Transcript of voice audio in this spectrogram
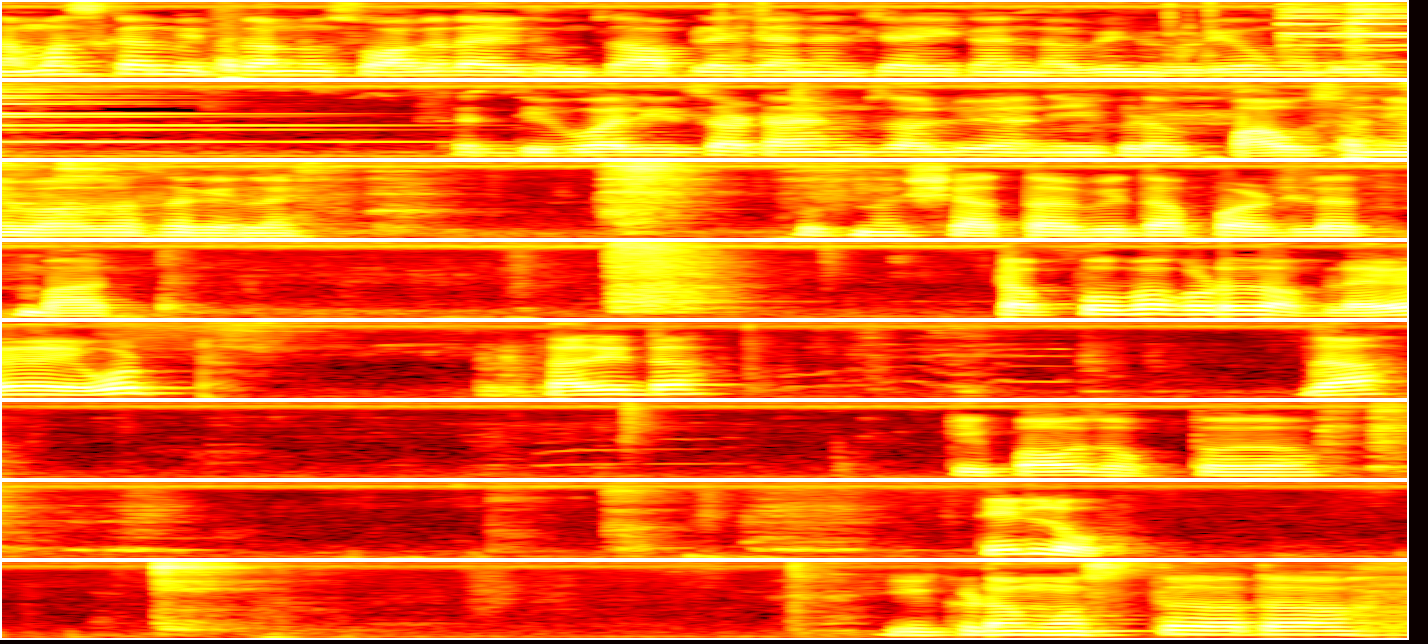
नमस्कार मित्रांनो स्वागत आहे तुमचं आपल्या चॅनलच्या एका नवीन व्हिडिओमध्ये. तर दिवाळीचा टाईम चालू आहे आणि इकडं पावसाने भाग असा गेलाय. आहे पूर्ण शेता बिता पडल्यात भात. टप्पू पकडूच आपलं ए उठ. जा तिथं. जा. टिपाव झोपतो तिल्लू. इकडं मस्त आता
